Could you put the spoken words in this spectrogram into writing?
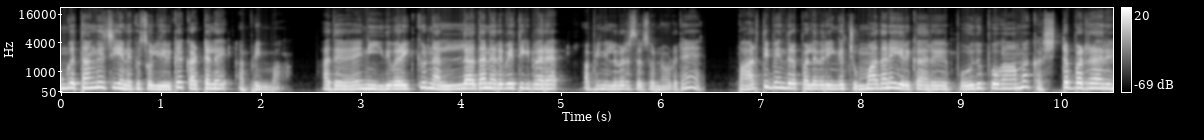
உங்கள் தங்கச்சி எனக்கு சொல்லியிருக்க கட்டளை அப்படிம்பா. அதை நீ இது வரைக்கும் நல்லா தான் நிறைவேற்றிக்கிட்டு வர அப்படின்னு இளவரசர் சொன்ன உடனே பார்த்திபேந்திர பல்லவர் இங்கே சும்மா தானே இருக்காரு பொழுது போகாமல் கஷ்டப்படுறாரு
